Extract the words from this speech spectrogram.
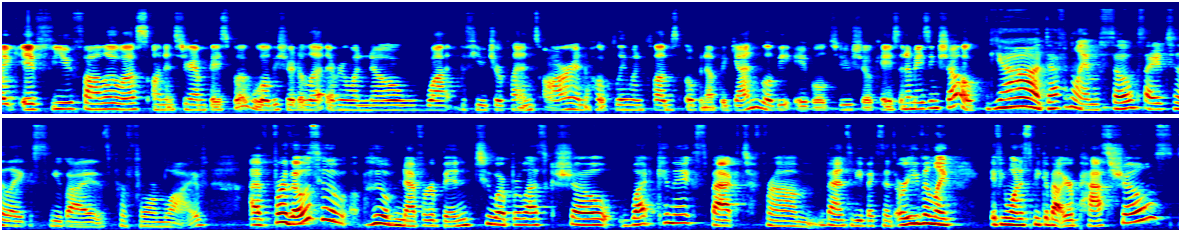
like if you follow us on Instagram, Facebook, we'll be sure to let everyone know what the future plans are, and hopefully, when clubs open up again, we'll be able to showcase an amazing show. Yeah, definitely. I'm so excited to like see you guys perform live. Uh, for those who who have never been to a burlesque show, what can they expect from Van City Vixens, or even like if you want to speak about your past shows?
